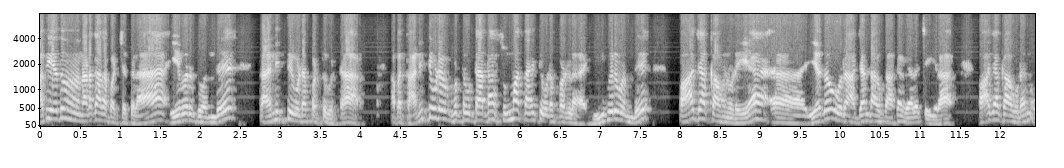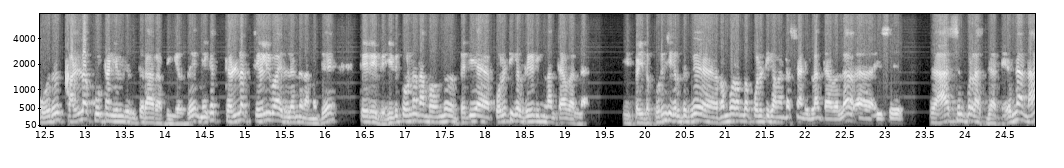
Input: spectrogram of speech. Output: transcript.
அது எதுவும் நடக்காத பட்சத்துல இவருக்கு வந்து தனித்து விடப்பட்டு விட்டார். அப்ப தனித்து விடப்பட்டு விட்டார்னா சும்மா தனித்து விடப்படல. இவர் வந்து பாஜகவினுடைய ஏதோ ஒரு அஜெண்டாவுக்காக வேலை செய்கிறார். பாஜகவுடன் ஒரு கள்ள கூட்டணியில் இருக்கிறார் அப்படிங்கிறது மிக தெள்ள தெளிவா இதுல இருந்து நமக்கு தெரியுது. இதுக்கு ஒண்ணு நம்ம வந்து பெரிய பொலிட்டிக்கல் ரீடிங்லாம் தேவையில்ல. இப்ப இதை புரிஞ்சுக்கிறதுக்கு ரொம்ப ரொம்ப பொலிட்டிக்கல் அண்டர்ஸ்டாண்டிங்லாம் தேவையில்ல. Is as simple as that என்னன்னா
